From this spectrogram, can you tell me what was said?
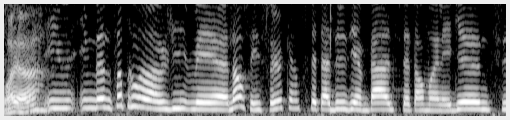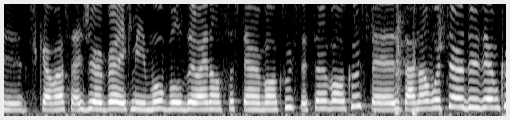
Ouais, hein? Il, me donne pas trop envie, mais euh, non, c'est sûr, quand tu fais ta deuxième balle, tu fais ton mulligan, tu, tu commences à jouer un peu avec les mots pour dire, ouais, non, ça c'était un bon coup, c'était-tu un bon coup, ça en envoie-tu un deuxième coup?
